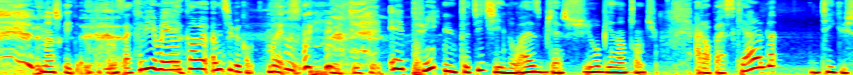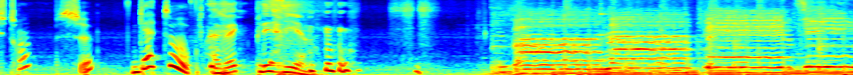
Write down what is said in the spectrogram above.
Non, je rigole, je peux me sacrifier, mais quand même un petit peu comme. Bref. Et puis, une petite génoise, bien sûr, bien entendu. Alors, Pascal, dégustons ce gâteau. Avec plaisir. appétit.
